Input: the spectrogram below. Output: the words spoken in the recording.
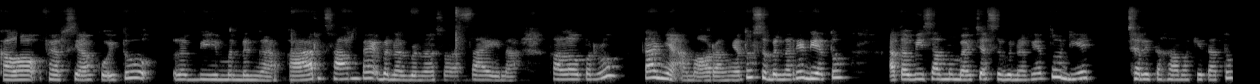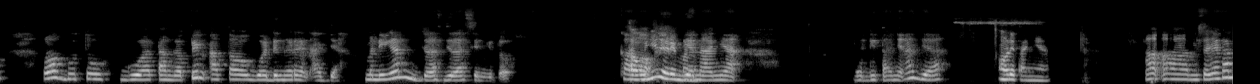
Kalau versi aku itu lebih mendengarkan sampai benar-benar selesai. Nah, kalau perlu tanya sama orangnya tuh sebenarnya dia tuh atau bisa membaca sebenarnya tuh dia cerita sama kita tuh lo butuh gua tanggepin atau gua dengerin aja. Mendingan jelas-jelasin gitu. Kalau dia nanya, ya ditanya aja. Oh ditanya. Uh, uh, misalnya kan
